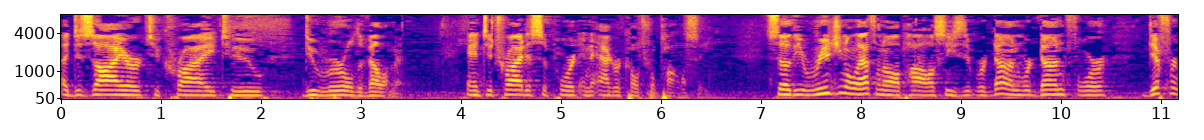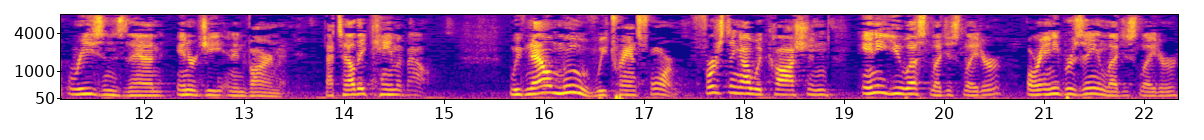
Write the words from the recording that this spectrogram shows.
a desire to try to do rural development and to try to support an agricultural policy. So the original ethanol policies that were done were done for different reasons than energy and environment. That's how they came about. We've now moved, we've transformed. First thing I would caution any U.S. legislator or any Brazilian legislator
